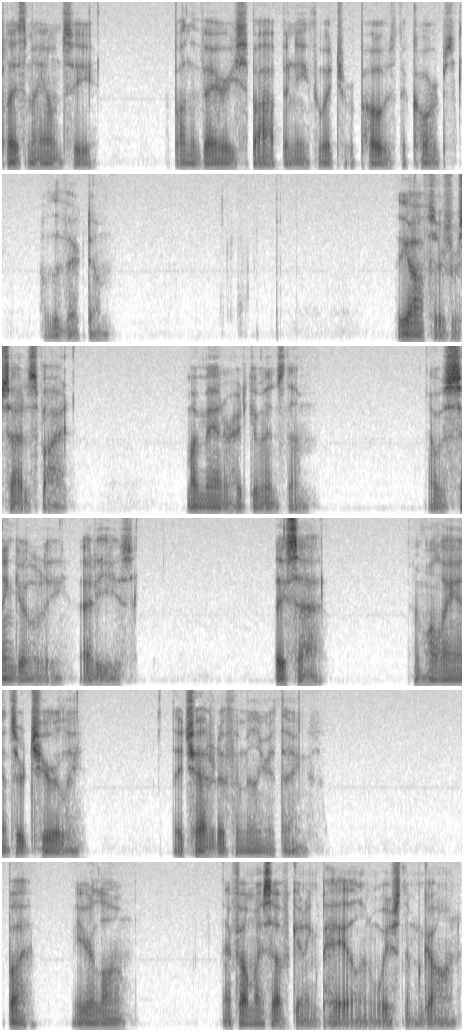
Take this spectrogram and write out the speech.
placed my own seat upon the very spot beneath which reposed the corpse of the victim. The officers were satisfied. My manner had convinced them. I was singularly at ease. They sat, and while I answered cheerily, they chatted of familiar things. But, ere long, I felt myself getting pale and wished them gone.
